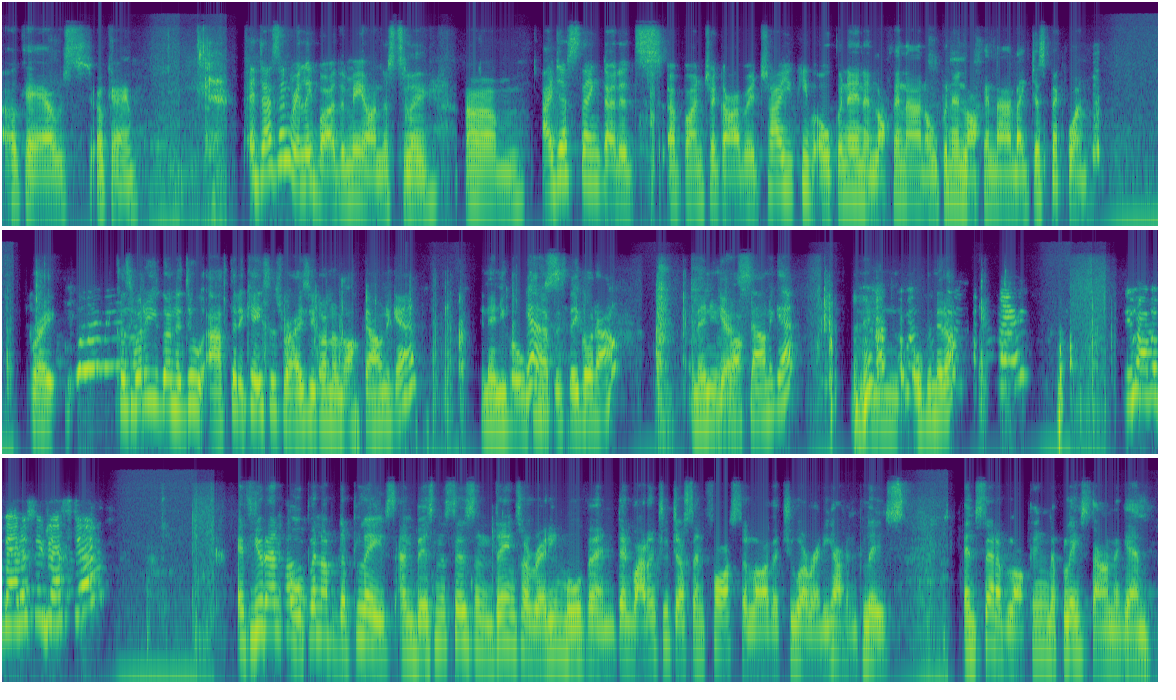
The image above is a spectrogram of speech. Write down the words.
Okay, I was okay. It doesn't really bother me, honestly. Um, I just think that it's a bunch of garbage. How you keep opening and locking down, opening, locking down. Like, just pick one. Right. Because what are you going to do after the cases rise? You're going to lock down again, and then you go open Yes. up as they go down, and then you Yes. lock down again, and then you open it up. Okay. Do you have a better suggestion? If you then open up the place and businesses and things already moving, then why don't you just enforce the law that you already have in place instead of locking the place down again?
